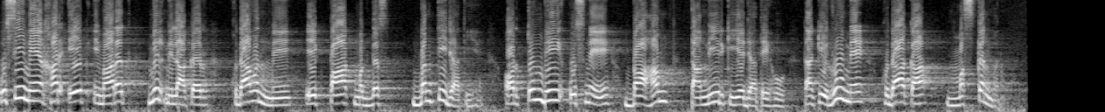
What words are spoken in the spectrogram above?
اسی میں ہر ایک عمارت مل ملا کر خداون میں ایک پاک مقدس بنتی جاتی ہے اور تم بھی اس میں باہم تعمیر کیے جاتے ہو تاکہ روح میں خدا کا مسکن بنو۔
